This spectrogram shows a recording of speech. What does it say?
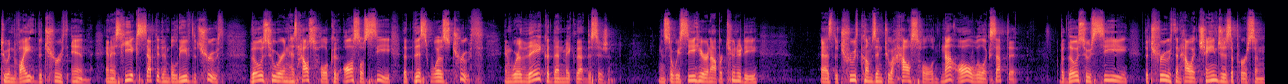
to invite the truth in. And as he accepted and believed the truth, those who were in his household could also see that this was truth and where they could then make that decision. And so we see here an opportunity as the truth comes into a household, not all will accept it, but those who see the truth and how it changes a person,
